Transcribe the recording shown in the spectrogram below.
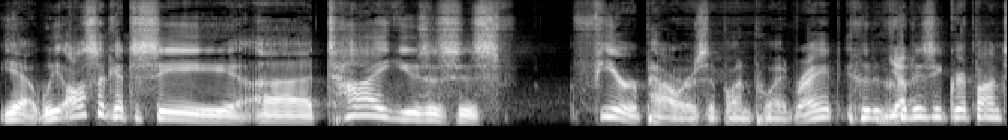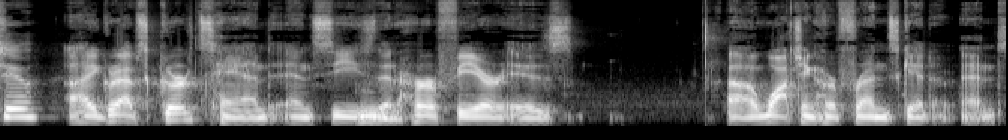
Yeah, we also get to see uh, Ty uses his fear powers at one point, right? Who, who does he grip onto? Uh, he grabs Gert's hand and sees that her fear is uh, watching her friends get and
